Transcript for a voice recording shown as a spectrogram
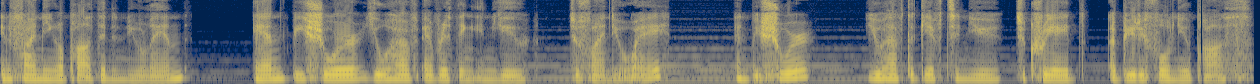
in finding a path in a new land. And be sure you have everything in you to find your way. And be sure you have the gifts in you to create a beautiful new path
